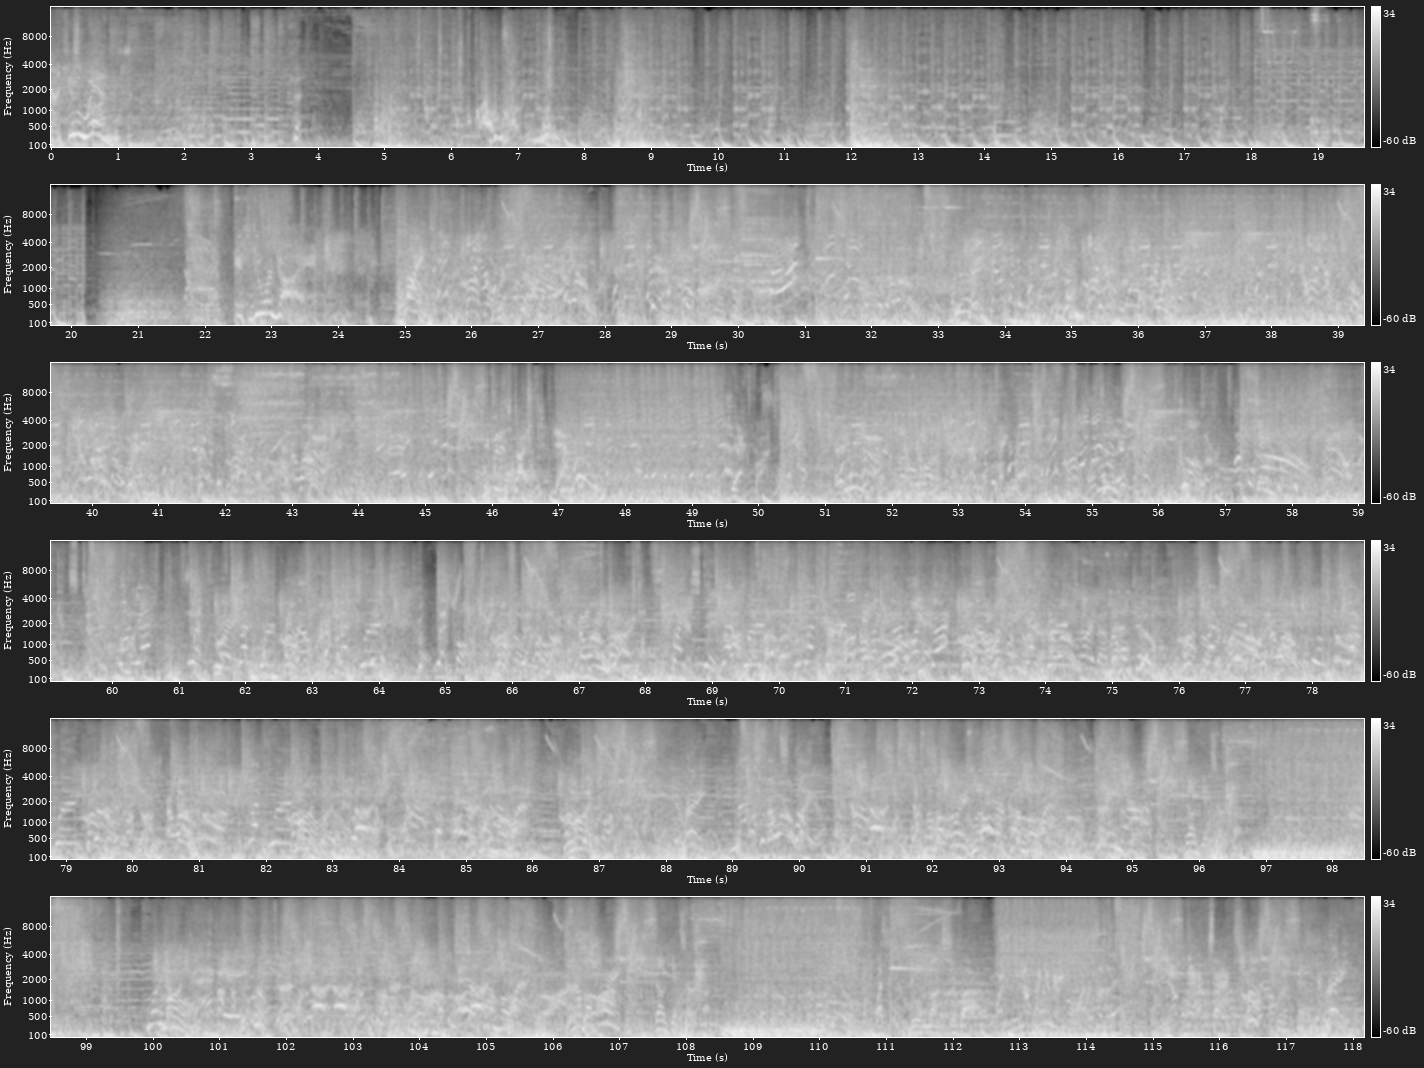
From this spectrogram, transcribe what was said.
Player 2 wins! It's do or die. Don't get so tough. Wonderful. Aggie! Level three. Don't get so tough. What? You will not survive. You are nothing to me. Don't stand a chance. Get ready!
